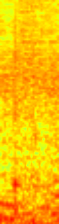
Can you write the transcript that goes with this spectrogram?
Cheap.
